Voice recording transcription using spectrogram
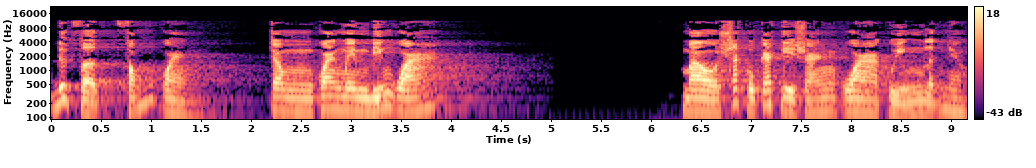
Đức Phật phóng quang. Trong quang minh biến hóa, Màu sắc của các tia sáng hòa quyện lẫn nhau.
